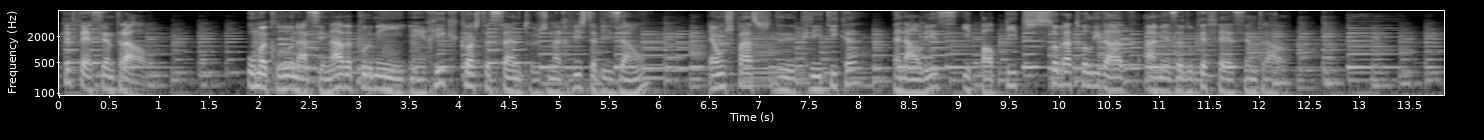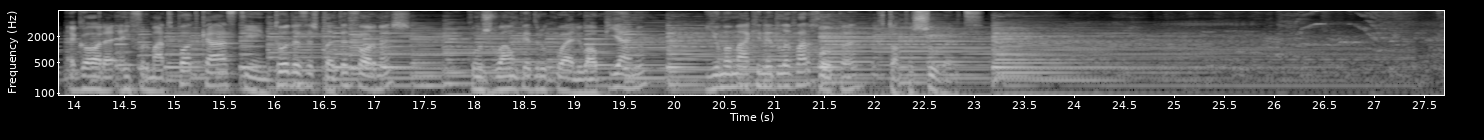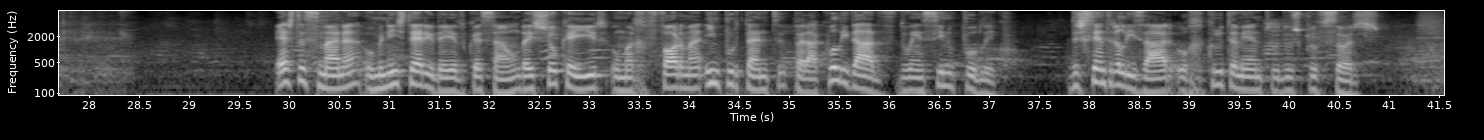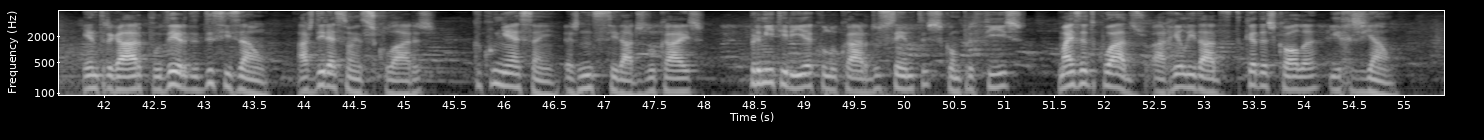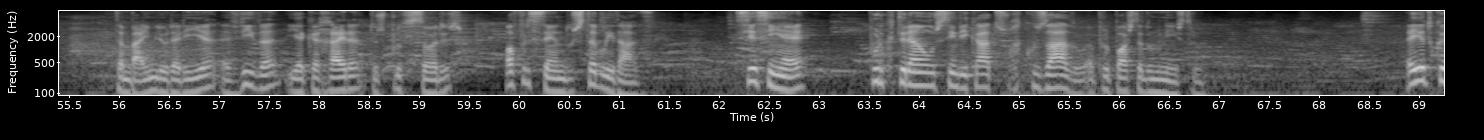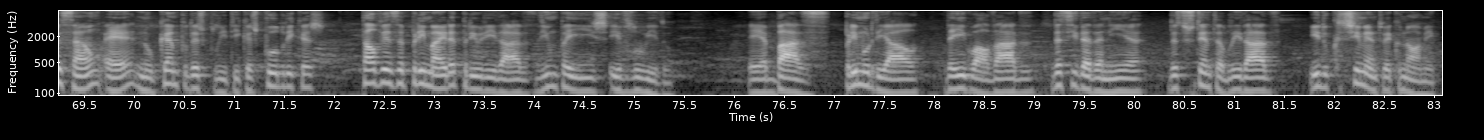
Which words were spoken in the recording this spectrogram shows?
Café Central. Uma coluna assinada por mim, Henrique Costa Santos, na revista Visão, é um espaço de crítica, análise e palpites sobre a atualidade à mesa do Café Central. Agora em formato podcast e em todas as plataformas, com João Pedro Coelho ao piano e uma máquina de lavar roupa que toca Schubert. Esta semana, o Ministério da Educação deixou cair uma reforma importante para a qualidade do ensino público: descentralizar o recrutamento dos professores, entregar poder de decisão às direções escolares que conhecem as necessidades locais permitiria colocar docentes com perfis mais adequados à realidade de cada escola e região. Também melhoraria a vida e a carreira dos professores oferecendo estabilidade. Se assim é, por que terão os sindicatos recusado a proposta do Ministro? A educação é, no campo das políticas públicas, talvez a primeira prioridade de um país evoluído. É a base primordial da igualdade, da cidadania, da sustentabilidade e do crescimento económico.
